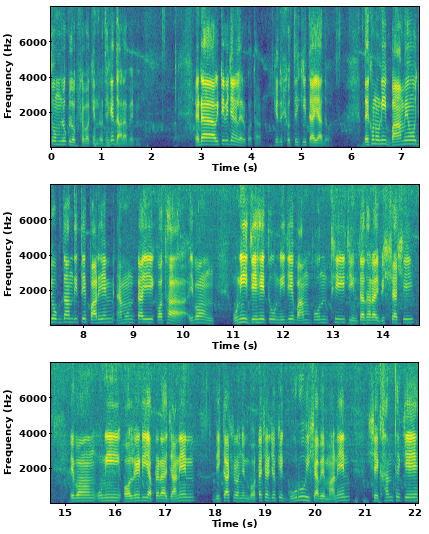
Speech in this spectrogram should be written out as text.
তমলুক লোকসভা কেন্দ্র থেকে দাঁড়াবেন। এটা ওই টিভি চ্যানেলের কথা, কিন্তু সত্যি কি তাই আদৌ? দেখুন, উনি বামেও যোগদান দিতে পারেন এমনটাই কথা, এবং উনি যেহেতু নিজে বামপন্থী চিন্তাধারায় বিশ্বাসী, এবং উনি অলরেডি আপনারা জানেন বিকাশ রঞ্জন ভট্টাচার্যকে গুরু হিসাবে মানেন। সেখান থেকে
